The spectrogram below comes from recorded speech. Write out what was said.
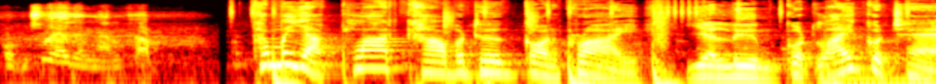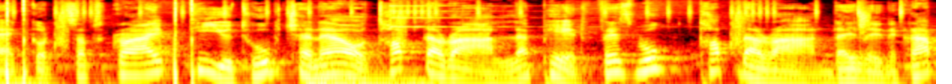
ผมเชื่ออย่างนั้นครับถ้าไม่อยากพลาดข่าวบันเทิงก่อนใคร อย่าลืมกดไลค์กดแชร์ กด subscribe ที่ YouTube Channel Top Dara และเพจ Facebook Top Dara ได้เลยนะครับ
